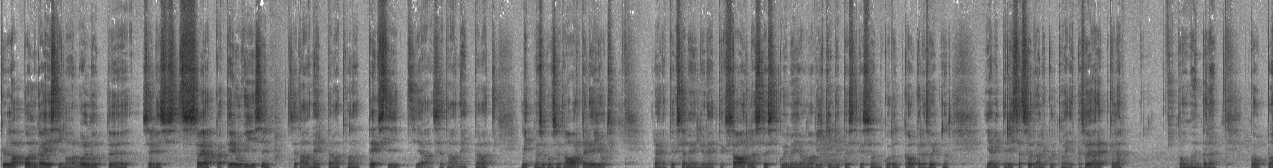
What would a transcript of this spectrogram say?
küllap on ka Eestimaal olnud äh, sellist sõjakat eluviisi, seda näitavad vanad tekstid ja seda näitavad mitmesugused aardeleiud. räägitakse meil ju näiteks saarlastest kui meie oma viikingitest, kes on kodunt kaugele sõitnud ja mitte lihtsalt sõbralikult, vaid ikka sõjaretkele tooma endale kaupa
